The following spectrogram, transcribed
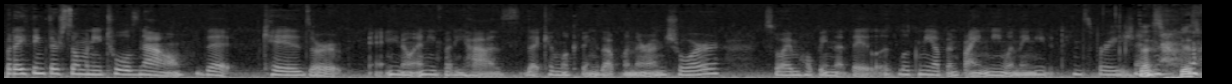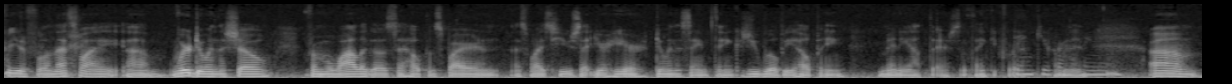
But I think there's so many tools now that kids or you know anybody has that can look things up when they're unsure. So I'm hoping that they look me up and find me when they need inspiration. That's that's beautiful, and that's why um, we're doing the show from a while ago is to help inspire, and that's why it's huge that you're here doing the same thing because you will be helping many out there. So thank you for Thank you for coming having in. me. Um,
